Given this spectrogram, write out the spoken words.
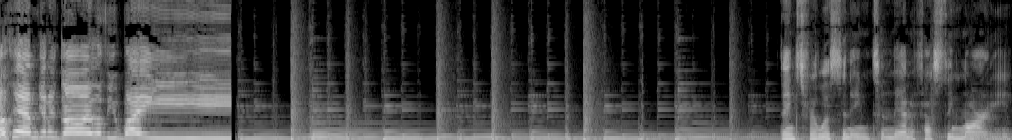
Okay, I'm gonna go. I love you. Bye. Thanks for listening to Manifesting Mari.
